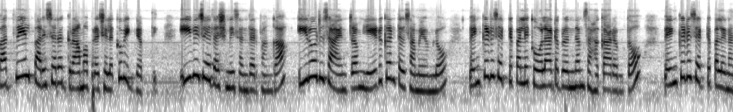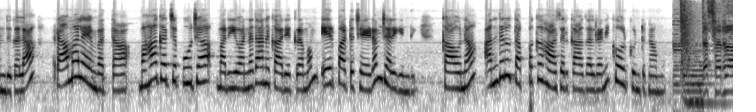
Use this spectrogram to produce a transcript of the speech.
పద్వేల్ పరిసర గ్రామ ప్రజలకు విజ్ఞప్తి. ఈ విజయదశమి సందర్భంగా ఈ రోజు సాయంత్రం ఏడు గంటల సమయంలో వెంకటశెట్టిపల్లి కోలాట బృందం సహకారంతో వెంకటశెట్టిపల్లి నందుగల రామాలయం వద్ద మహాగజ్జ పూజ మరియు అన్నదాన కార్యక్రమం ఏర్పాటు చేయడం జరిగింది. కావున అందరూ తప్పక హాజరు కాగలరని కోరుకుంటున్నాము. దసరా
